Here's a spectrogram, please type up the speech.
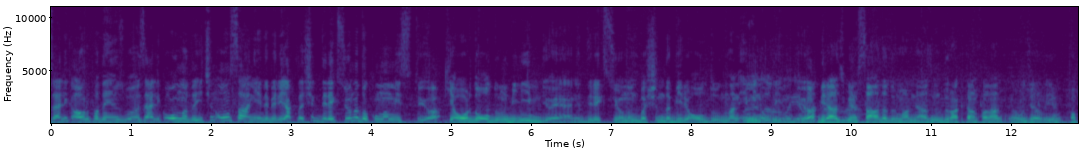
Özellik Avrupa'da henüz bu özellik olmadığı için 10 saniyede bir yaklaşık direksiyona dokunmamı istiyor. Ki orada olduğunu bileyim diyor yani. Direksiyonun başında biri olduğundan emin olayım diyor. Birazcık ben. benim sağda durmam lazım. Duraktan falan yolcu alayım. Hop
